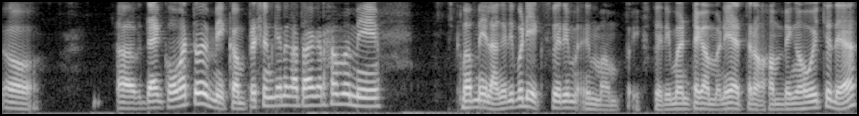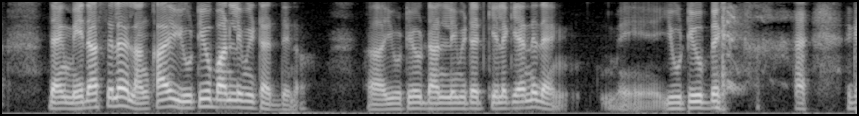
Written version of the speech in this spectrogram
ඕ දැන් කොමත් ඔය මේ කම්ප්‍රේෂන් ගැන කතා කරහම මේ මම මේ ළඟදි පොඩි එක්ස්පෙරිම මම එක්ස්පෙරිමන්ට් එකක් මනේ ඇත්තන හම්බෙන් අහුවෙච්ච දෙයක් දැන් මේ දවස්වල ලංකාවේ YouTube unlimited දෙනවා YouTube unlimited කියලා කියන්නේ දැන් මේ YouTube එක එක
